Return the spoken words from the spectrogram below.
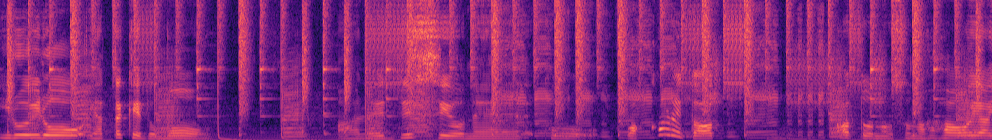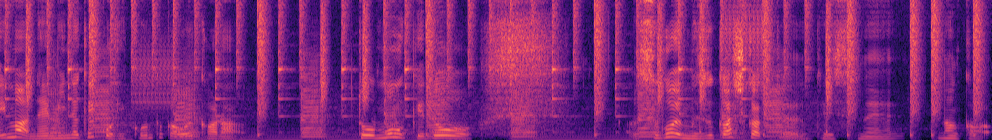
いろいろやったけどもあれですよねこう別れた後のその母親今はねみんな結構離婚とか多いからと思うけどすごい難しかったですね。なんか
